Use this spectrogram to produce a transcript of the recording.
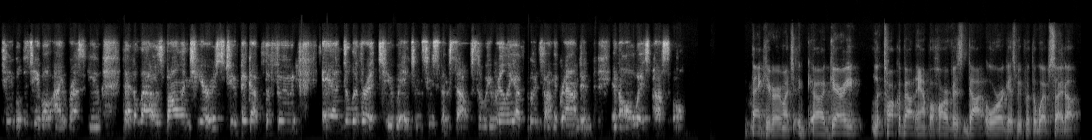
Table to Table I Rescue that allows volunteers to pick up the food and deliver it to agencies themselves. So we really have boots on the ground in, in all ways possible. Thank you very much. Uh, Gary, let talk about ampleharvest.org as we put the website up.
